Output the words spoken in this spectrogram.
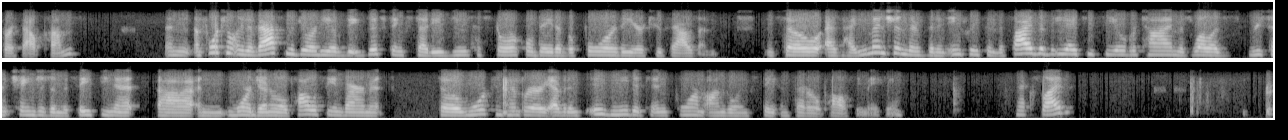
birth outcomes. And unfortunately, the vast majority of the existing studies use historical data before the year 2000. And so, as Heidi mentioned, there's been an increase in the size of the EITC over time, as well as recent changes in the safety net uh, and more general policy environment. So, more contemporary evidence is needed to inform ongoing state and federal policymaking. Next slide.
